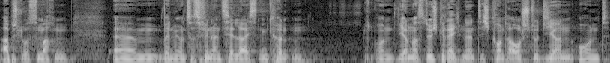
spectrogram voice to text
Abschluss machen, ähm, wenn wir uns das finanziell leisten könnten. Und wir haben das durchgerechnet, ich konnte auch studieren und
